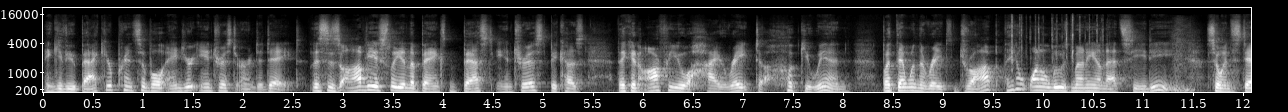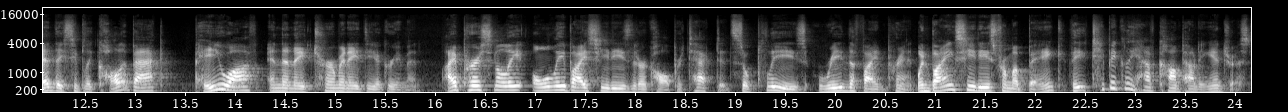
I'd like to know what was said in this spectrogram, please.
and give you back your principal and your interest earned to date. This is obviously in the bank's best interest because they can offer you a high rate to hook you in, but then when the rates drop, they don't want to lose money on that CD. So instead, they simply call it back pay you off, and then they terminate the agreement. I personally only buy CDs that are call protected, so please read the fine print. When buying CDs from a bank, they typically have compounding interest,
